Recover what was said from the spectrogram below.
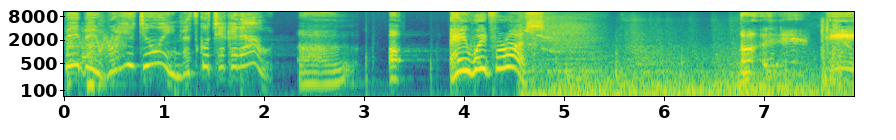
Baby, what are you doing? Let's go check it out. Uh, uh, hey, wait for us! Uh, Hey,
